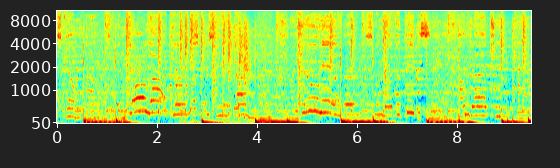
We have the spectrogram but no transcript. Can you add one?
stars come out and your light comes missing. I my universe will never be the same. I'm glad you came.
